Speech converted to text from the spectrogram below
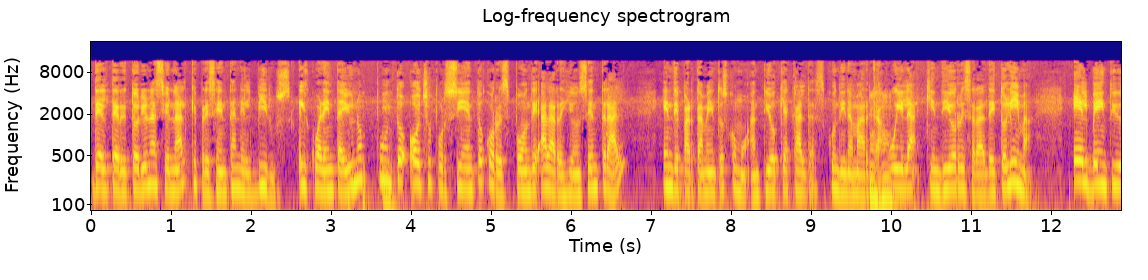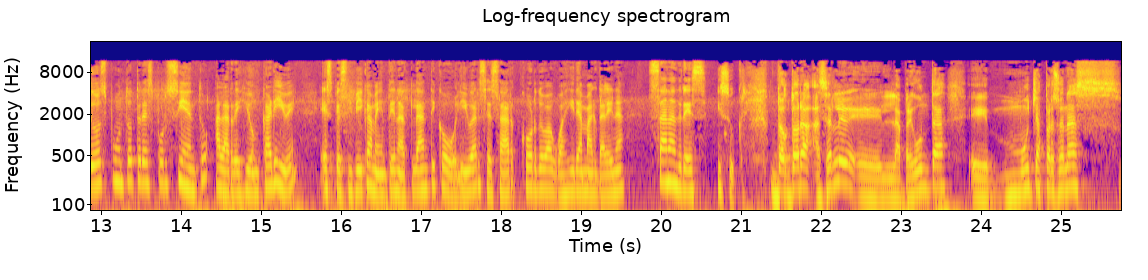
del territorio nacional que presentan el virus. El 41.8% corresponde a la región central, en departamentos como Antioquia, Caldas, Cundinamarca. Huila, Quindío, Risaralda y Tolima. El 22.3% a la región Caribe, específicamente en Atlántico, Bolívar, Cesar, Córdoba, Guajira, Magdalena, San Andrés y Sucre. Doctora, hacerle eh, la pregunta, eh, muchas personas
